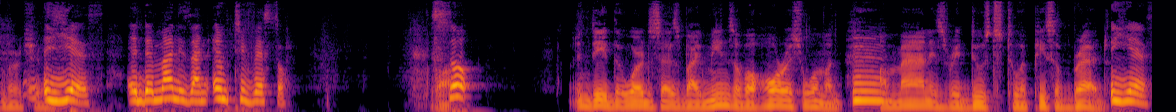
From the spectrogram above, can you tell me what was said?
Virtue. yes and the man is an empty vessel so Indeed, the word says, by means of a whorish woman, Mm. a man is reduced to a piece of bread. Yes,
